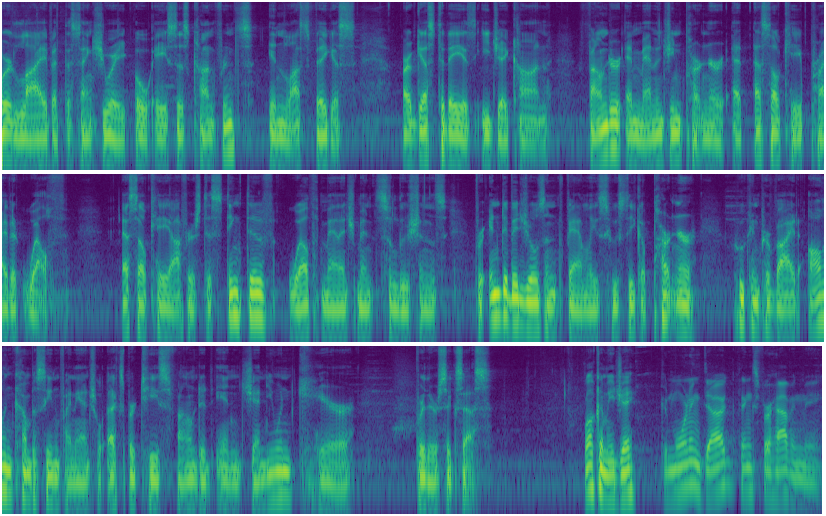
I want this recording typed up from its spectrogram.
We're live at the Sanctuary Oasis Conference in Las Vegas. Our guest today is EJ Khan, founder and managing partner at SLK Private Wealth. SLK offers distinctive wealth management solutions for individuals and families who seek a partner who can provide all encompassing financial expertise founded in genuine care for their success. Welcome, EJ. Good morning, Doug. Thanks for having me.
